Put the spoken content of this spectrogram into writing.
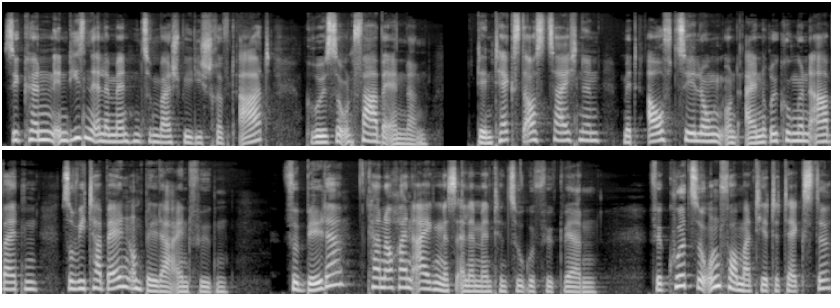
Sie können in diesen Elementen zum Beispiel die Schriftart, Größe und Farbe ändern, den Text auszeichnen, mit Aufzählungen und Einrückungen arbeiten sowie Tabellen und Bilder einfügen. Für Bilder kann auch ein eigenes Element hinzugefügt werden. Für kurze unformatierte Texte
